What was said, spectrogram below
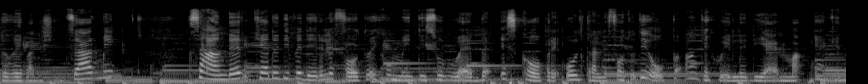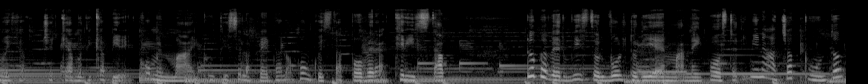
doveva licenziarmi? Xander chiede di vedere le foto e i commenti sul web e scopre, oltre alle foto di Hope, anche quelle di Emma. E anche noi cerchiamo di capire come mai tutti se la prendano con questa povera Krista. Dopo aver visto il volto di Emma nei post di minaccia, appunto,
